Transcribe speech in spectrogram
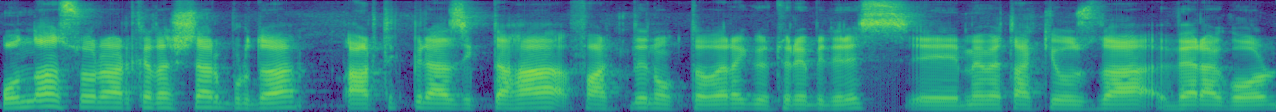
Ondan sonra arkadaşlar burada artık birazcık daha farklı noktalara götürebiliriz. E, Mehmet Akyavuz'da Veragorn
